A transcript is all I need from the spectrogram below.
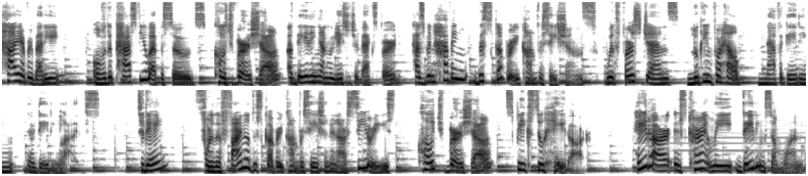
Hi, everybody. Over the past few episodes, Coach Versha, a dating and relationship expert, has been having discovery conversations with first gens looking for help navigating their dating lives. Today, for the final discovery conversation in our series, Coach Versha speaks to Hadar. Hadar is currently dating someone,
